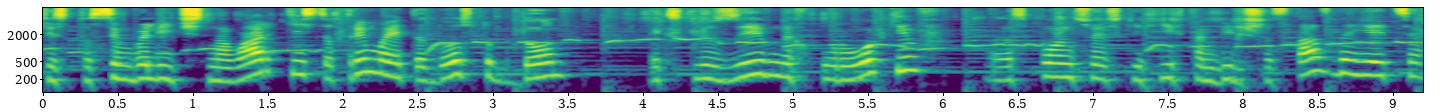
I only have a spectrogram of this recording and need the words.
чисто символічна вартість, отримаєте доступ до ексклюзивних уроків е, спонсорських, їх там більше ста, здається.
